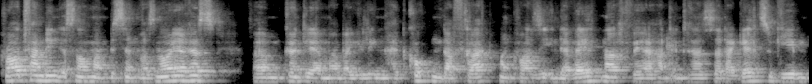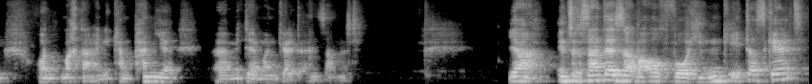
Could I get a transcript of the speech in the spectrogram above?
Crowdfunding ist nochmal ein bisschen was Neueres. Ähm, könnt ihr mal bei Gelegenheit gucken. Da fragt man quasi in der Welt nach, wer hat Interesse, da Geld zu geben und macht da eine Kampagne, äh, mit der man Geld einsammelt. Ja, interessant ist aber auch, wohin geht das Geld?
